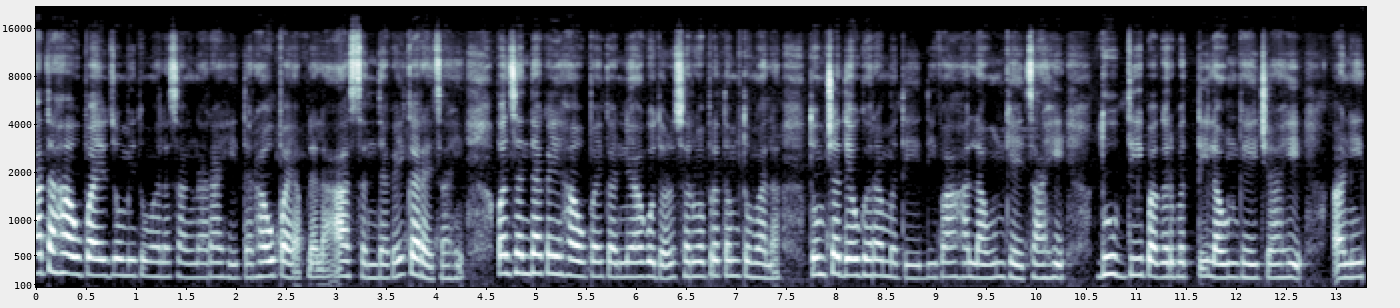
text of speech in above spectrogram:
आता हा उपाय जो मी तुम्हाला सांगणार आहे तर हा उपाय आपल्याला आज संध्याकाळी करायचा आहे. पण संध्याकाळी हा उपाय करण्या अगोदर सर्वप्रथम तुम्हाला तुमच्या देवघरामध्ये दिवा हा लावून घ्यायचा आहे. धूप दीप अगरबत्ती लावून घ्यायची आहे आणि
